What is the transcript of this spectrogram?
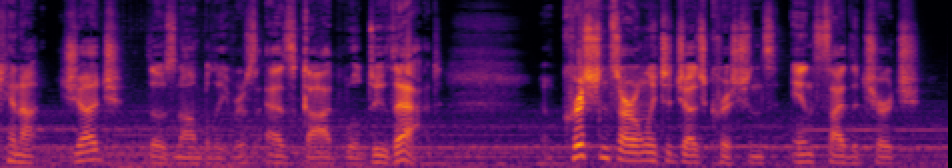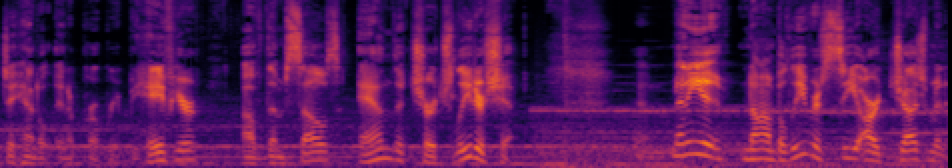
cannot judge those non believers as God will do that. Christians are only to judge Christians inside the church to handle inappropriate behavior of themselves and the church leadership. And many non believers see our judgment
